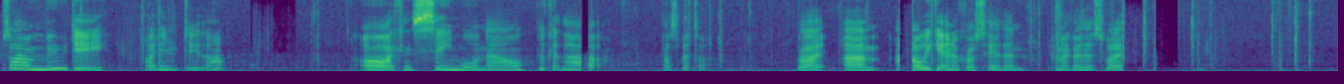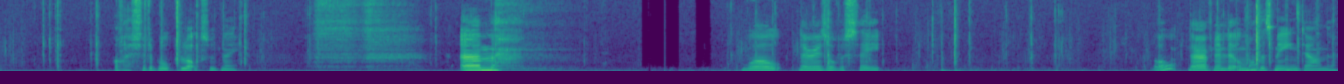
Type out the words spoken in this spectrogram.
Was I on Moody? I didn't do that. Oh, I can see more now. Look at that. That's better. Right, um, how are we getting across here then? Can I go this way? Oh, I should have brought blocks with me. Um, well, there is obviously... Oh, they're having a little mother's meeting down there.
